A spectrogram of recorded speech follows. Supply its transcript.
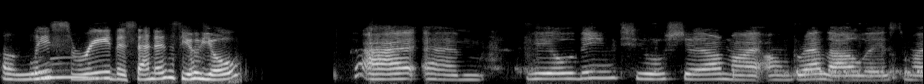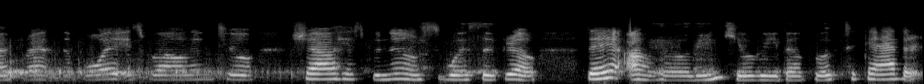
Please read the sentence, yo-yo. I am willing to share my umbrella with my friend. The boy is willing to share his balloons with the girl. They are willing to read a book together.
